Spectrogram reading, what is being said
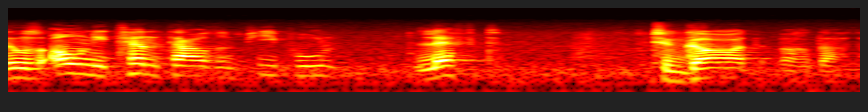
there was only 10,000 people left to guard Baghdad.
